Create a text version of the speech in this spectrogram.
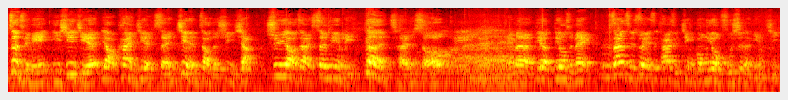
这指明以西结要看见神建造的异象，需要在生命里更成熟。你们第二弟兄姊妹，三十岁是开始进公用服侍的年纪，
